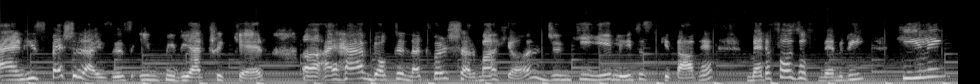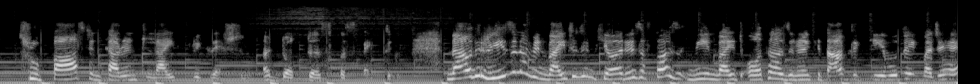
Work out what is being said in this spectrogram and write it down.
and he specialises in paediatric care I have doctor Natwar Sharma here जिनकी ये लेटेस्ट किताब है metaphors of memory healing through past and current life regression, a doctor's perspective. Now, the reason I've invited him here is, of course, we invite authors. जिन्होंने किताब लिखी है वो तो एक वजह है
